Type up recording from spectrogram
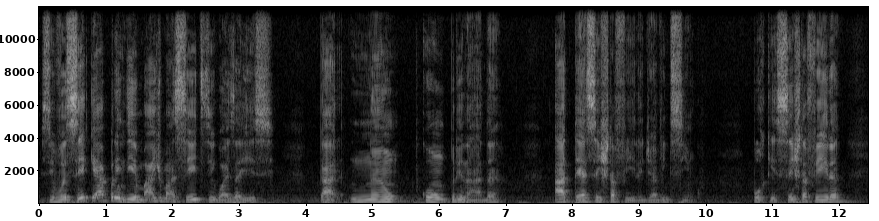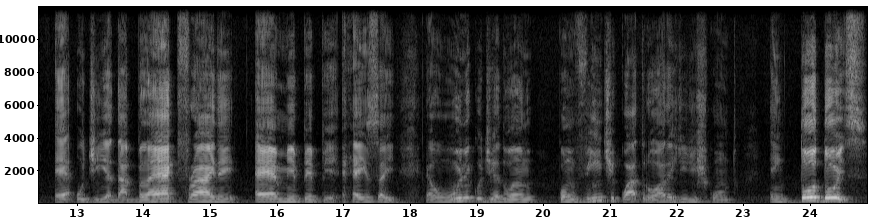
Se você quer aprender mais macetes iguais a esse, cara, não compre nada até sexta-feira, dia 25 porque sexta-feira é o dia da Black Friday MPP. É isso aí. É o único dia do ano com 24 horas de desconto em todos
